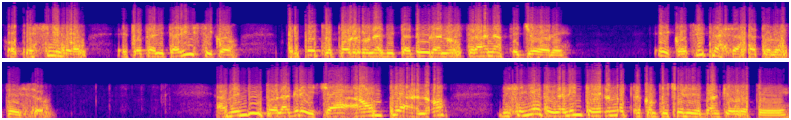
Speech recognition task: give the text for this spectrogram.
oppressivo e totalitaristico, per poi proporre una dittatura nostrana peggiore. Ecco, Tsipras ha fatto lo stesso. Ha venduto la Grecia a un piano disegnato dall'interno per compiacere le banche europee.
